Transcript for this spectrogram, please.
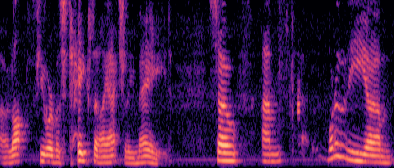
a lot fewer mistakes than I actually made. So, um, one of the um,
